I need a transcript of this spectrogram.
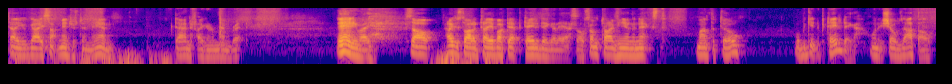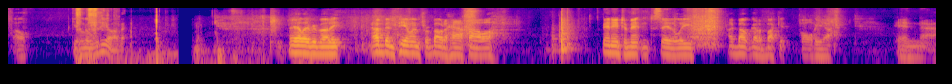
tell you guys something interesting. Then, darned if I can remember it. Anyway, so I just thought I'd tell you about that potato digger there. So sometime here in the next month or two, we'll be getting a potato digger. When it shows up, I'll I'll get a little video of it. Well, everybody, I've been peeling for about a half hour. It's been intermittent to say the least. I about got a bucket full here. And uh,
